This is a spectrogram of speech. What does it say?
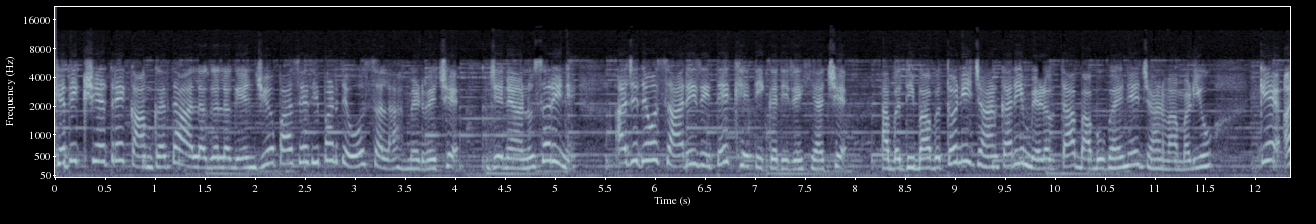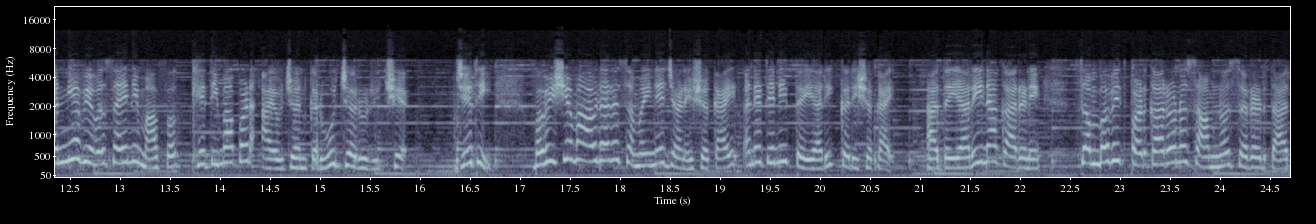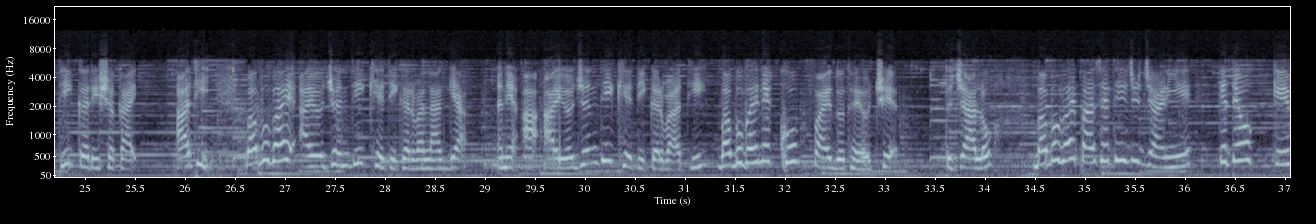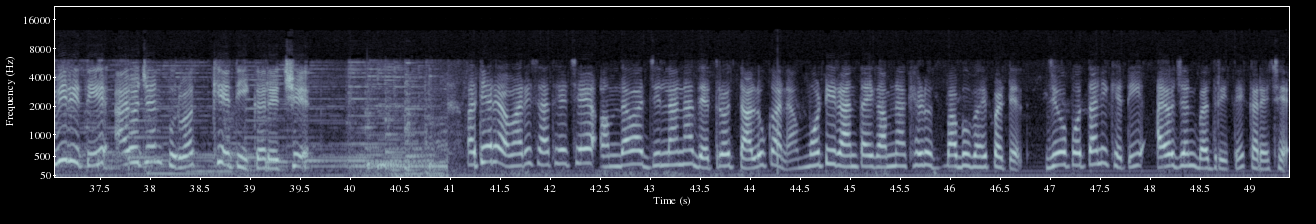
ખેતી ક્ષેત્રે કામ કરતા અલગ અલગ એનજીઓ પાસેથી પણ તેઓ સલાહ મેળવે છે, જેને અનુસરીને આજે તેઓ સારી રીતે ખેતી કરી રહ્યા છે. આ બધી બાબતોની જાણકારી મેળવતા બાબુભાઈને જાણવા મળ્યું કે અન્ય વ્યવસાયની માફક ખેતીમાં પણ આયોજન કરવું જરૂરી છે, જેથી ભવિષ્યમાં આવનારા સમયને જાણી શકાય અને તેની તૈયારી કરી શકાય. આ તૈયારીના કારણે સંભવિત પડકારોનો સામનો સરળતાથી કરી શકાય. આથી બાબુભાઈ આયોજનથી ખેતી કરવા લાગ્યા. અને આ આયોજનથી ખેતી કરવાથી બાબુભાઈને ખૂબ ફાયદો થયો છે. તો ચાલો બાબુભાઈ પાસેથી જ જાણીએ કે તેઓ કેવી રીતે આયોજનપૂર્વક ખેતી કરે છે. અત્યારે અમારી સાથે છે અમદાવાદ જિલ્લાના દેત્રોજ તાલુકાના મોટી રાંતાઈ ગામના ખેડૂત બાબુભાઈ પટેલ. જેઓ પોતાની ખેતી આયોજનબદ્ધ રીતે કરે છે.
